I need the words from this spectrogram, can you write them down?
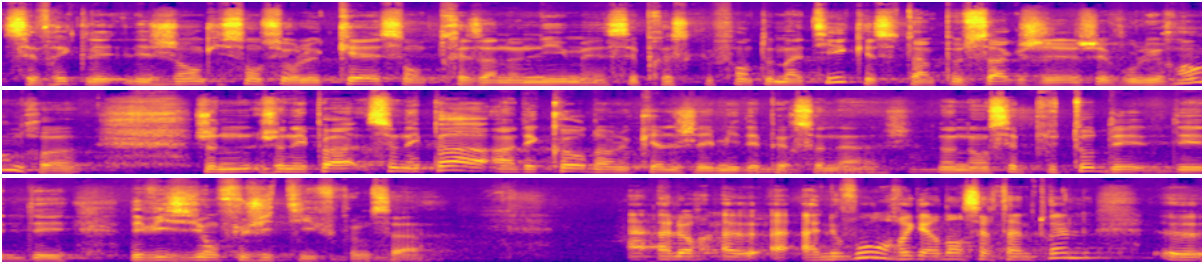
c'est vrai que les, gens qui sont sur le quai sont très anonymes et c'est presque fantomatique. Et c'est un peu ça que j'ai voulu rendre. Je, ce n'est pas un décor dans lequel j'ai mis des personnages. Non, non, c'est plutôt des visions fugitives comme ça. Alors, euh, à nouveau, en regardant certaines toiles, euh,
